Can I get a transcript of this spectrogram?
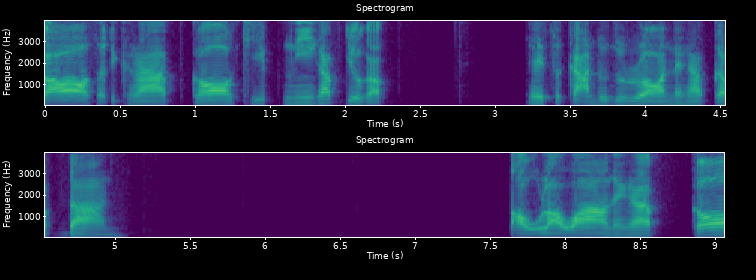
ก็สวัสดีครับ ก็คลิปนี้ครับอยู่กับเทศกาลฤดูร้อนนะครับ กับด่าน เต่าลาวานะครับ ก็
